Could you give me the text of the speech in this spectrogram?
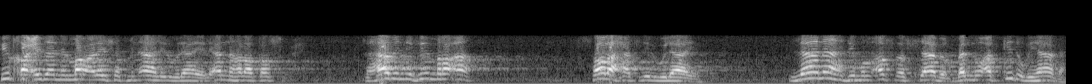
في قاعدة أن المرأة ليست من أهل الولاية لأنها لا تصلح. فهذا ان في امرأة صلحت للولاية. لا نهدم الأصل السابق بل نؤكد بهذا.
